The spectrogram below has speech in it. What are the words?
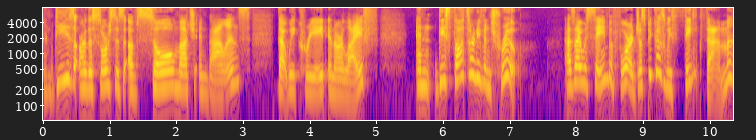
And these are the sources of so much imbalance that we create in our life. And these thoughts aren't even true. As I was saying before, just because we think them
